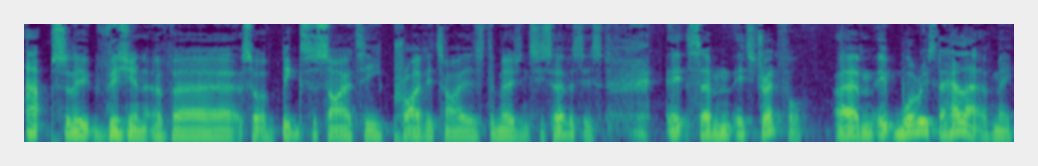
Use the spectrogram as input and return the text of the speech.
absolute vision of uh, sort of big society privatized emergency services. It's um, it's dreadful. Um, it worries the hell out of me.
